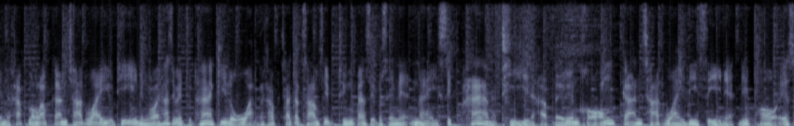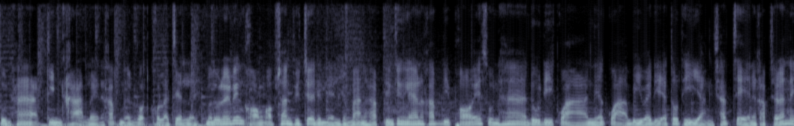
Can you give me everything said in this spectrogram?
นนะครับ รองรับการชาร์จไวอยู่ที่ 151.5กิโลวัตต์นะครับชาร์จจาก 30-80%เนี่ยใน 15 นาทีนะครับในเรื่องของการชาร์จไว DC เนี่ย d p o l S05 กินขาดเลยนะครับเหมือนรถคนละเจนเลย มาดูในเรื่องของออปชันฟีเจอร์เด่นๆกันบ้างนะครับ จริงๆแล้วนะครับ d p o l S05 ดูดีกว่าเหนือกว่า BYD Atto T อย่างชัดเจนนะครับฉะนั้นใน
